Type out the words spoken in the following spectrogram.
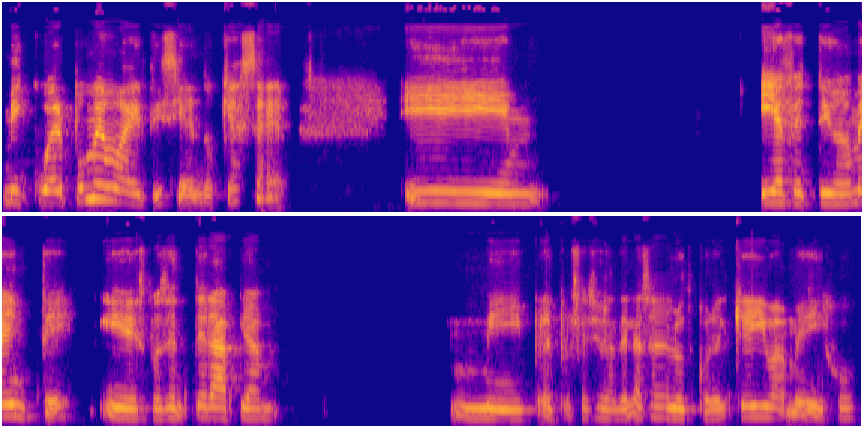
mi cuerpo me va a ir diciendo qué hacer. Y, y efectivamente, y después en terapia, mi, el profesional de la salud con el que iba me dijo,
